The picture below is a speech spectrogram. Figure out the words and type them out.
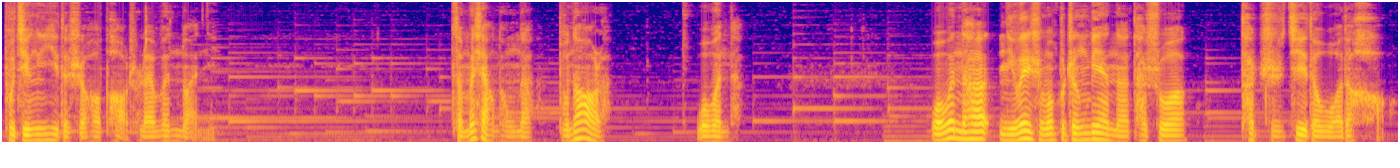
不经意的时候跑出来温暖你。怎么想通的？不闹了，我问他。我问他，你为什么不争辩呢？他说，他只记得我的好。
